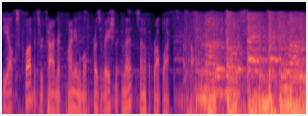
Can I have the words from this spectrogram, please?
The Elks Club. It's a retirement planning and wealth preservation event. Sign up at robblack.com.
